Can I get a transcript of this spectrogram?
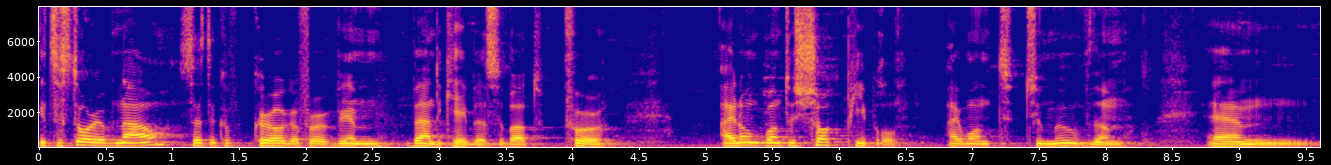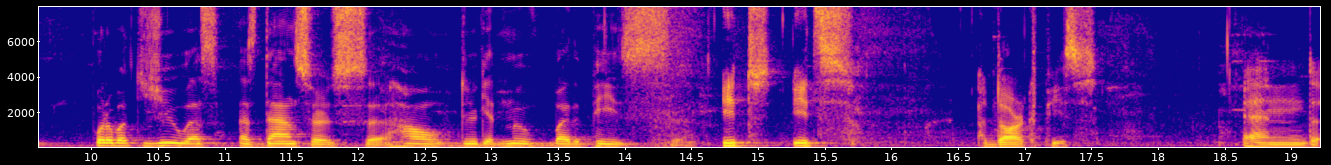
It's a story of now, says the choreographer Wim van de Kabels about poor. I don't want to shock people. I want to move them. Um, what about you as, as dancers? Uh, how do you get moved by the piece? It it's a dark piece, and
